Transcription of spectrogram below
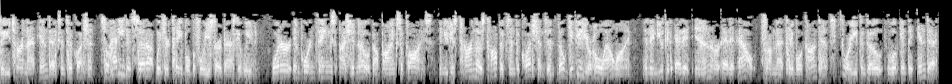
So you turn that index into a question. So how do you get set up with your table before you start basket weaving? What are important things I should know about buying supplies? And you just turn those topics into questions and they'll give you your whole outline and then you could edit in or edit out from that table of contents. Or you can go look at the index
